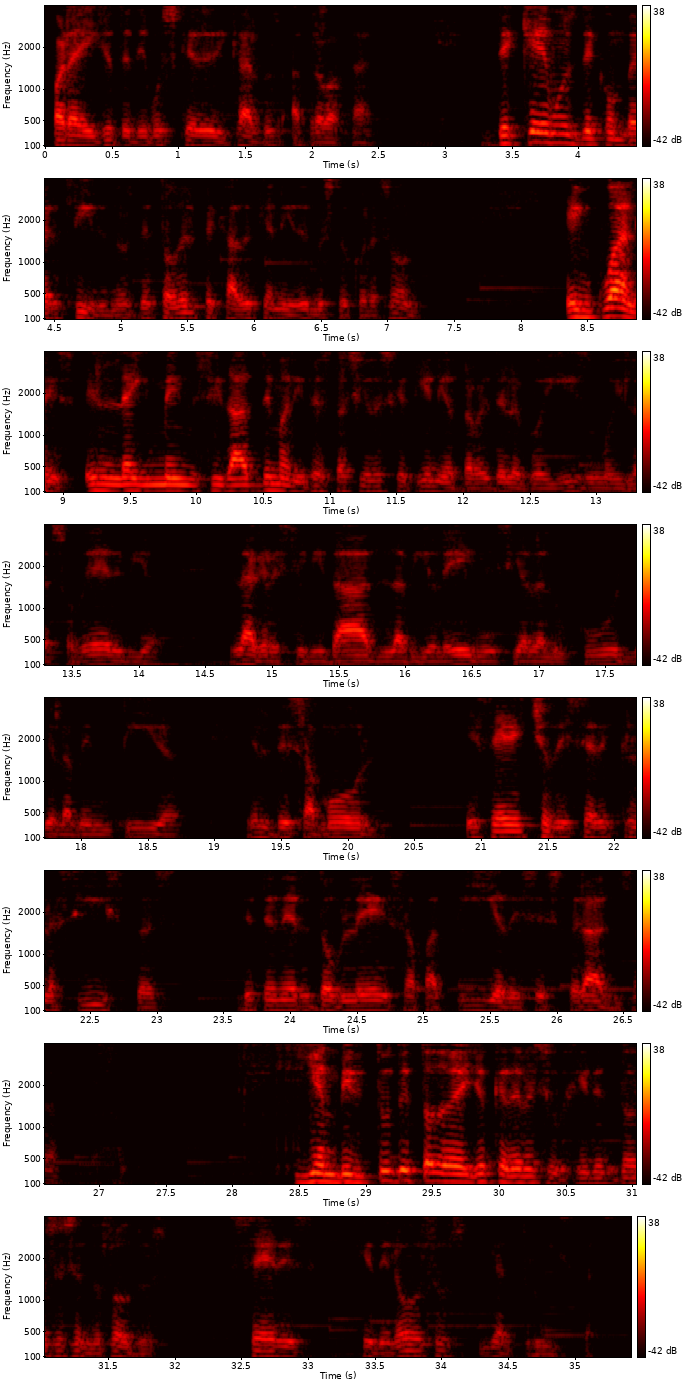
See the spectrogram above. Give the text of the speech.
Para ello tenemos que dedicarnos a trabajar. ¿De qué hemos de convertirnos de todo el pecado que han ido en nuestro corazón? ¿En cuáles? En la inmensidad de manifestaciones que tiene a través del egoísmo y la soberbia, la agresividad, la violencia, la lujuria, la mentira, el desamor, ese hecho de ser clasistas, de tener doblez, apatía, desesperanza. Y en virtud de todo ello que debe surgir entonces en nosotros, seres generosos y altruistas,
